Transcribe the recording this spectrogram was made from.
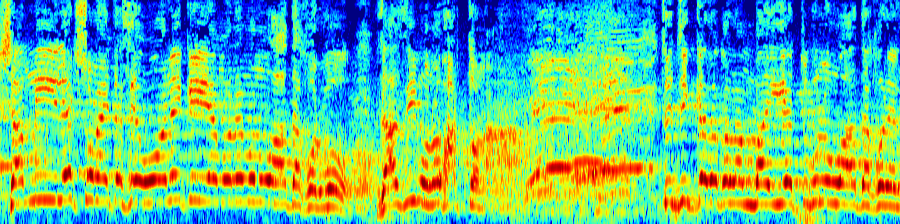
সামনে ইলেকশন আইতেছে, অনেকেই এমন এমন ওয়াদা করব যা জীবনও পারত না। তুই জিজ্ঞাসা করলাম, ভাই, এতগুলো ওয়াদা করেন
